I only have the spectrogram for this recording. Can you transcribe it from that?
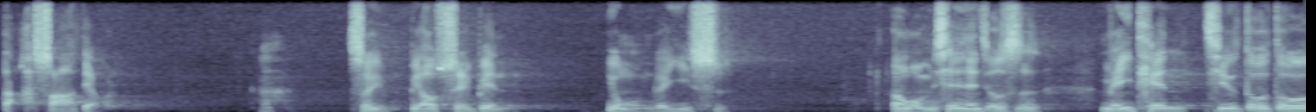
打杀掉了。啊，所以不要随便用我们的意识。那我们现在就是每一天其实都都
